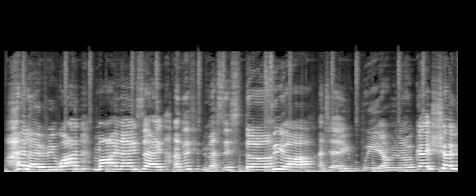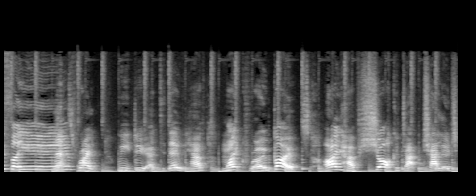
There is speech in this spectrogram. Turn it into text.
Hello everyone, my name's A and this is my sister Zia and today we have an okay show for you. That's right, we do and today we have micro boats. I have Shark Attack Challenge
